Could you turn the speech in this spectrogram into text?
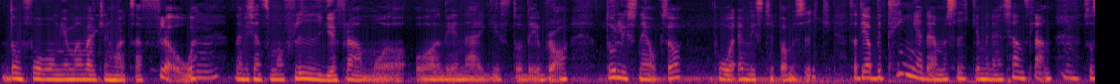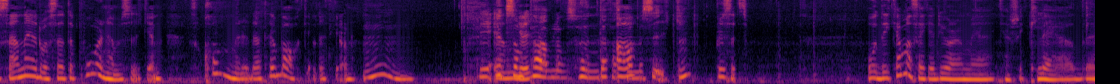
de få gånger man verkligen har ett så flow, Mm. när det känns som man flyger fram och, och det är energiskt och det är bra. Då lyssnar jag också på en viss typ av musik. Så att jag betingar den musiken med den känslan. Mm. Så sen när jag då sätter på den här musiken så kommer det där tillbaka lite grann. Mm. Det är Lite en som grej. Pavlovs hundar fast Ja. med musik. Mm, precis. Och det kan man säkert göra med kanske kläder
